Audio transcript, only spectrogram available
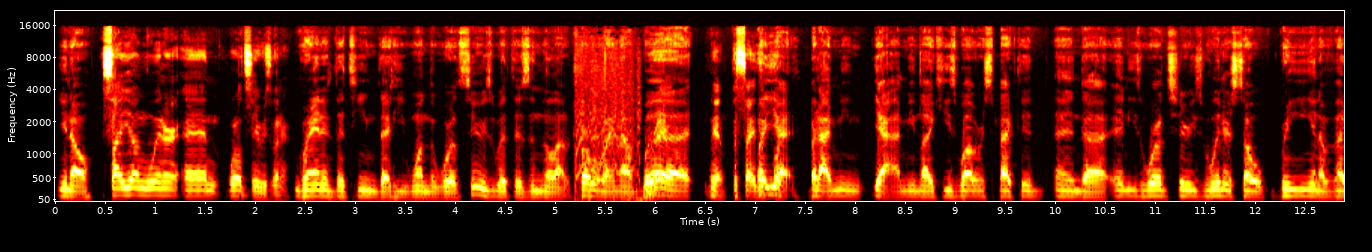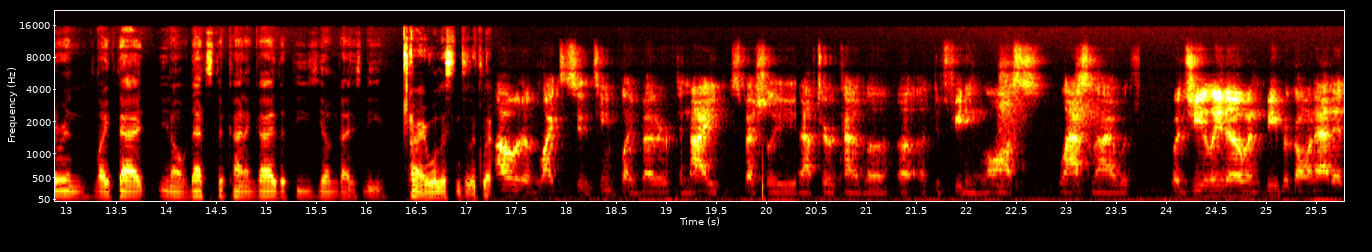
You know, Cy Young winner and World Series winner. granted, the team that he won the World Series with is in a lot of trouble right now, but. Right. Yeah. Besides But the yeah, point. but I mean, yeah, I mean, like he's well respected and uh, and he's World Series winner. So bringing in a veteran like that, you know, that's the kind of guy that these young guys need. All right, we'll listen to the clip. I would have liked to see the team play better tonight, especially after kind of a, a, a defeating loss last night with with Giolito and Bieber going at it.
